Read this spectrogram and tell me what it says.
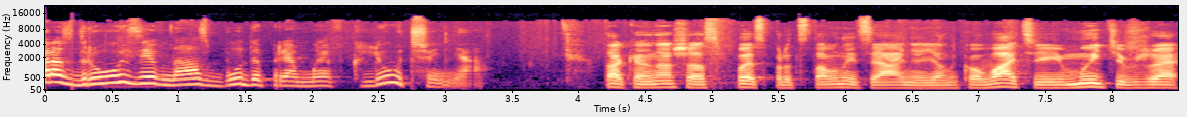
зараз, друзі, в нас буде пряме включення. Так, е, наша спецпредставниця Аня Янкова цієї миті вже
